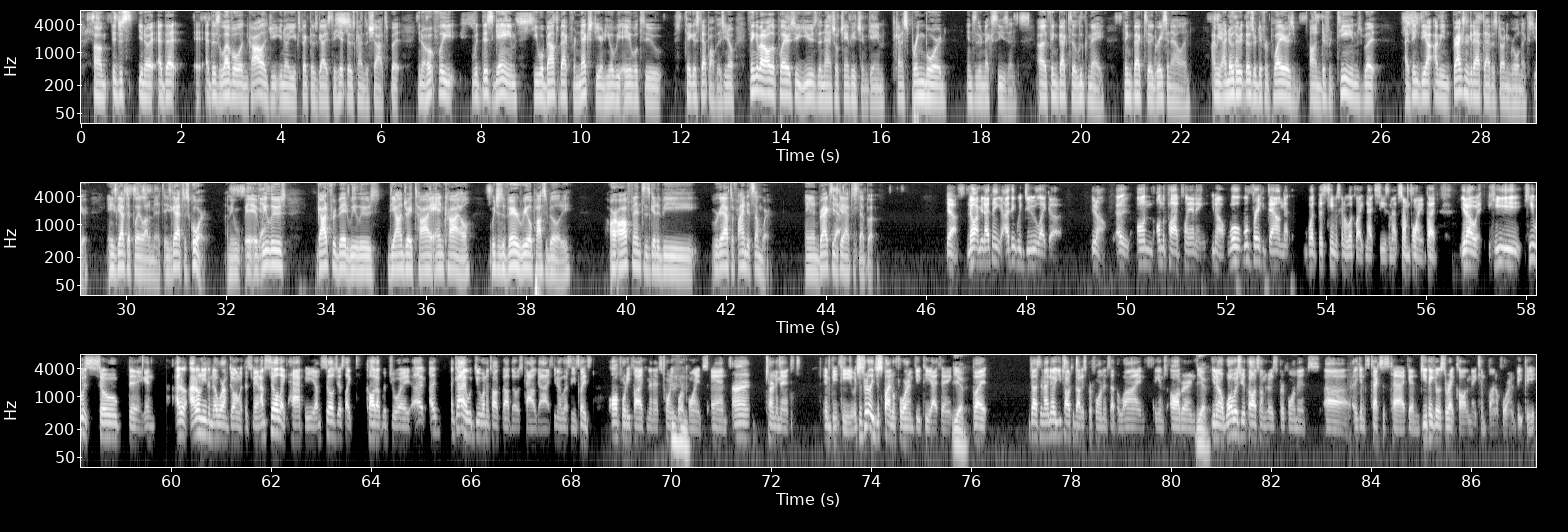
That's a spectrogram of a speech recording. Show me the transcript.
um, it just you know at that at this level in college, you you know you expect those guys to hit those kinds of shots, but you know hopefully with this game he will bounce back for next year and he'll be able to take a step off this. You know, think about all the players who use the national championship game to kind of springboard into their next season. Uh, think back to Luke Maye. Think back to Grayson Allen. I mean, I know they're those are different players on different teams, but I think the I mean Braxton's gonna have to have a starting role next year, and he's gonna have to play a lot of minutes. And he's gonna have to score. I mean, if we lose, God forbid, we lose DeAndre, Ty, and Kyle, which is a very real possibility. Our offense is gonna be we're gonna have to find it somewhere, and Braxton's Yeah. gonna have to step up. Yeah. No, I mean, I think I think we do like a, you know, uh, on on the pod planning. You know, we'll we'll break it down that what this team is going to look like next season at some point. But you know, he he was so big, and I don't I don't even know where I'm going with this man. I'm still like happy. I'm still just like caught up with joy. I, I a guy I would do want to talk about though is Kyle Guy. You know, listen, he played all 45 minutes, 24 Mhm. points, and earned tournament MVP, which is really just Final Four MVP, I think. Yeah, But Dustin, I know you talked about his performance at the line against Auburn. yeah. You know, what was your thoughts on his performance uh, against Texas Tech, and do you think it was the right call to make him Final Four MVP?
